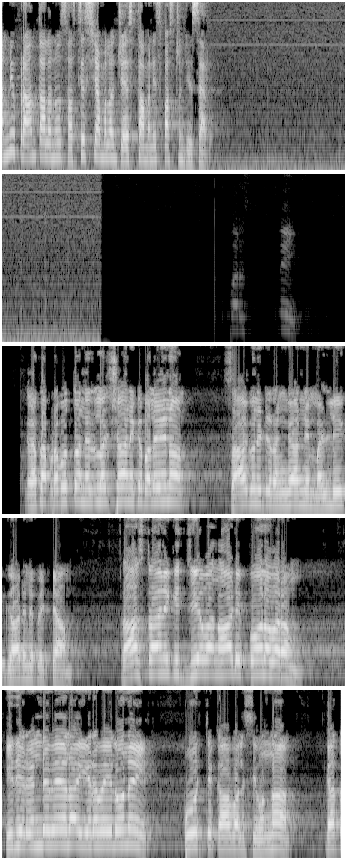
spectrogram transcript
అన్ని ప్రాంతాలను సస్యశ్యామలం చేస్తామని స్పష్టం చేశారు. గత ప్రభుత్వ నిర్లక్ష్యానికి బలైన సాగునీటి రంగాన్ని మళ్ళీ గాడిన పెట్టాం. రాష్ట్రానికి జీవనాడి పోలవరం ఇది రెండు వేల ఇరవైలోనే పూర్తి కావలసి ఉన్న గత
